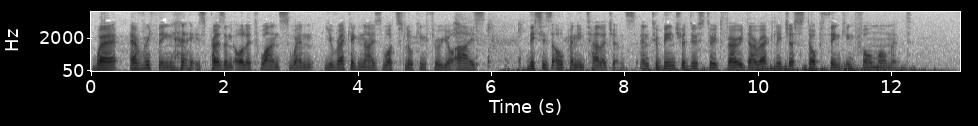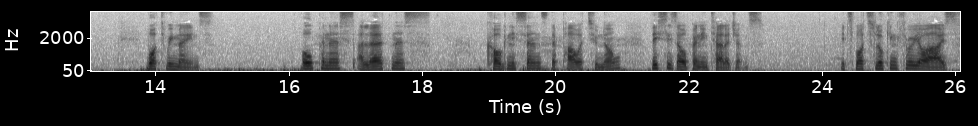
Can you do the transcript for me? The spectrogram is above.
where everything is present all at once when you recognize what's looking through your eyes This is open intelligence. And to be introduced to it very directly, just stop thinking for a moment. What remains? Openness, alertness, cognizance, the power to know. This is open intelligence. It's what's looking through your eyes,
